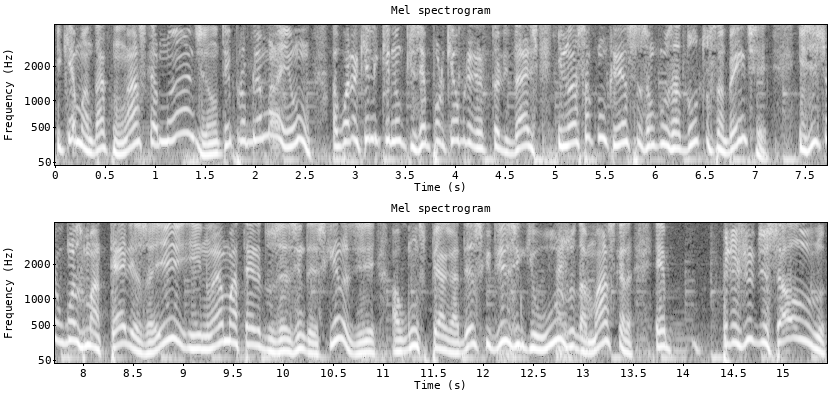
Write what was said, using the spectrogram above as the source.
e quer mandar com máscara, mande, não tem problema nenhum. Agora, aquele que não quiser, por que obrigatoriedade? E não é só com crianças, são com os adultos também, Tchê. Existem algumas matérias aí, e não é matéria do Zezinho da Esquina, de alguns PHDs que dizem que o uso da máscara é prejudicial,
